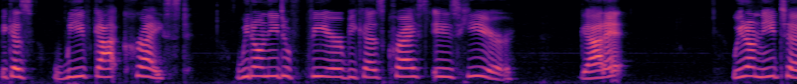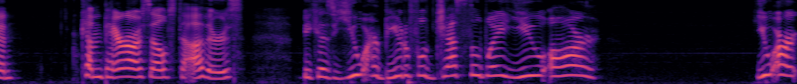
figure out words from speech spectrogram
because we've got Christ. We don't need to fear because Christ is here. Got it? We don't need to compare ourselves to others because you are beautiful just the way you are. You are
